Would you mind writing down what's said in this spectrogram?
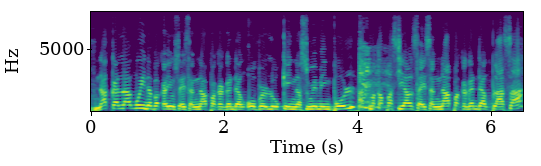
Nakalangoy na ba kayo sa isang napakagandang overlooking na swimming pool at makapasyal sa isang napakagandang plaza?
